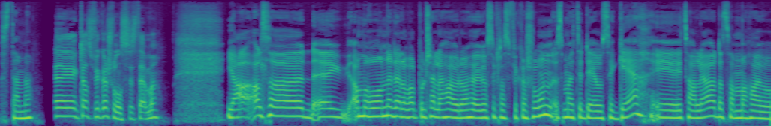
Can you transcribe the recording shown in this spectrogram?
Stemmer. Eh, Klassifikasjonssystemet. Ja, altså eh, Amarone del av Valpolicella har jo den høyeste klassifikasjon, som heter DOCG i Italia. Det samme har jo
